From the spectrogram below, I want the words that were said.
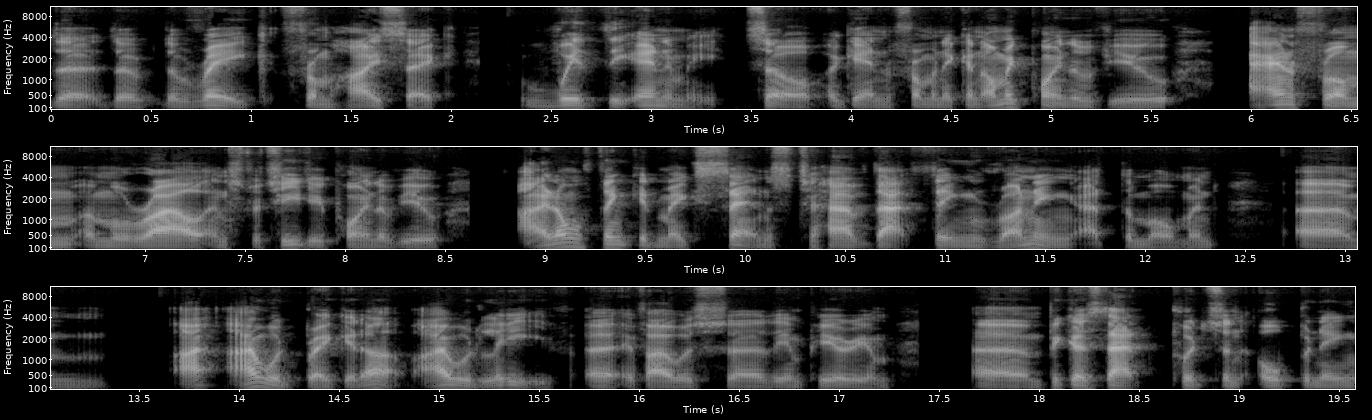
the the the rake from HiSec with the enemy. So again, from an economic point of view and from a morale and strategic point of view, I don't think it makes sense to have that thing running at the moment. Um, I, I would break it up. I would leave uh, if I was uh, the Imperium. Um, because that puts an opening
